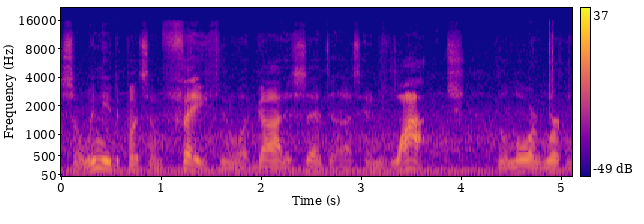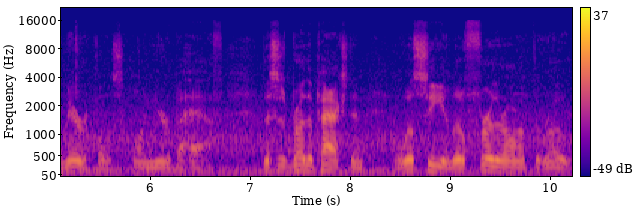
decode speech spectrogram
So we need to put some faith in what God has said to us and watch the Lord work miracles on your behalf. This is Brother Paxton, and we'll see you a little further on up the road.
